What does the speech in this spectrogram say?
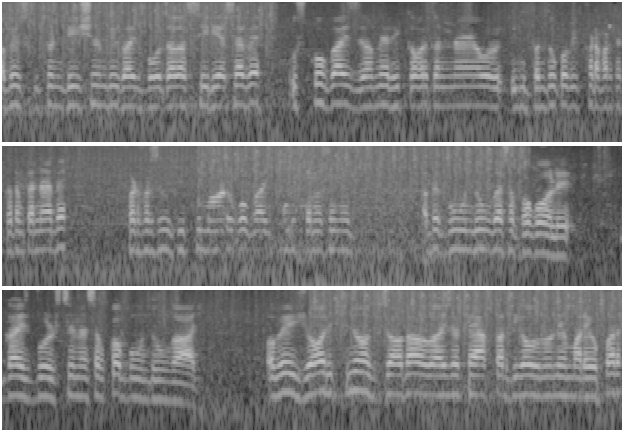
अबे उसकी कंडीशन भी गाइज़ बहुत ज़्यादा सीरियस है अबे उसको गाइज़ हमें रिकवर करना है और इन बंदों को भी फटाफट से ख़त्म करना है अबे फटाफट से उनकी कुमारों को गाइज़ पूरी तरह से मैं अबे बूंद दूँगा सबको गोल गाइज़ बुल्ट से मैं सबको बूंद दूँगा आज। अबे यार, इतना ज़्यादा गाइज़ अटैक कर दिया उन्होंने हमारे ऊपर।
